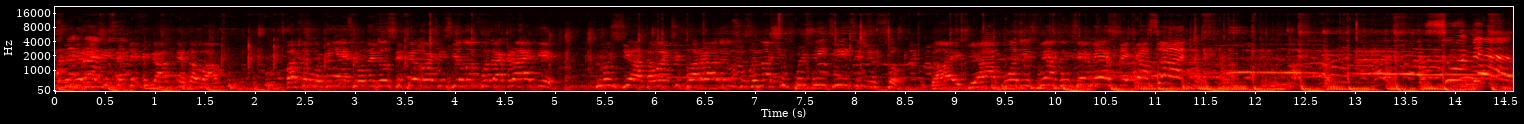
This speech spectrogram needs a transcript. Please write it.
Забирайте сертификат, это вам. Потом обменяйте его на велосипед, давайте сделаем фотографии. Друзья, давайте порадуемся за нашу победительницу. Дайте аплодисменты все вместе, Казань! Супер!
